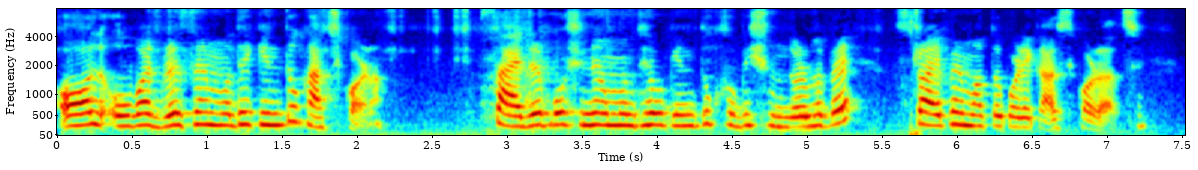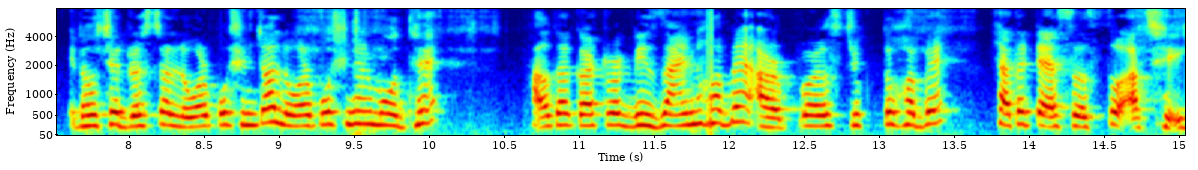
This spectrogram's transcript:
অল ওভার ড্রেসের মধ্যে কিন্তু কাজ করা। সাইডের পোর্শনের মধ্যেও কিন্তু খুবই সুন্দরভাবে স্ট্রাইপের মতো করে কাজ করা আছে। এটা হচ্ছে ড্রেসটার লোয়ার পোর্শনটা লোয়ার পোর্শনের মধ্যে হালকা কাটওয়ার্ক ডিজাইন হবে আর পার্লস যুক্ত হবে। সাথে ট্যাসেলস তো আছেই।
